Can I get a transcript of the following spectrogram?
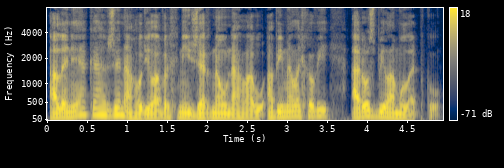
ale nejaká žena hodila vrchný žernou na hlavu Abimelechovi a rozbila mu lepku.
